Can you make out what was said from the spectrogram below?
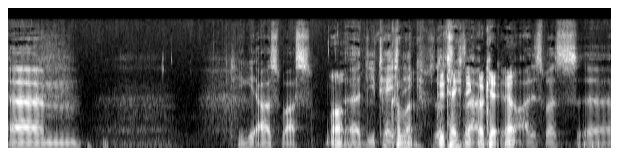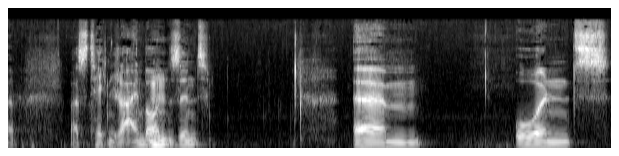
Ähm, TGA ist was? Oh, äh, die Technik. man- die Technik, okay, Genau, ja. alles, was, äh, was technische Einbauten Mhm. sind. Ähm, und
